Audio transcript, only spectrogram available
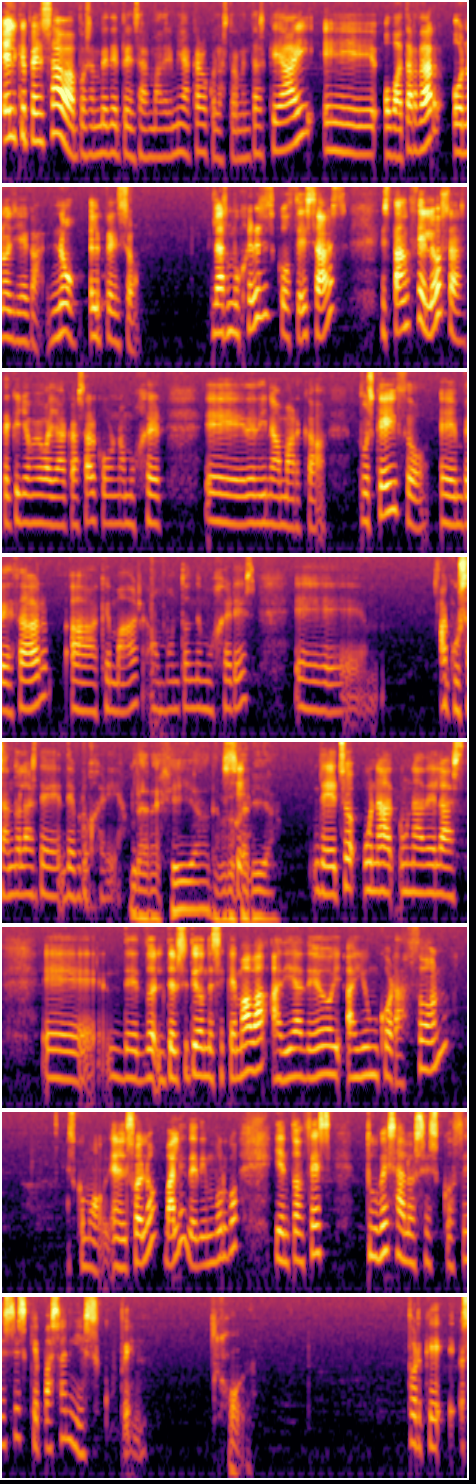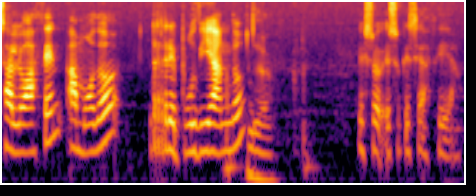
¿El que pensaba? Pues en vez de pensar, madre mía, claro, con las tormentas que hay, eh, o va a tardar o no llega. No, él pensó, las mujeres escocesas están celosas de que yo me vaya a casar con una mujer eh, de Dinamarca. Pues ¿qué hizo? Empezar a quemar a un montón de mujeres eh, acusándolas de, de brujería. De herejía, de Sí. brujería. De hecho, una, una de las eh, de- del sitio donde se quemaba, a día de hoy hay un corazón, es como en el suelo, ¿vale? De Edimburgo, y entonces tú ves a los escoceses que pasan y escupen, Joder, porque, o sea, lo hacen a modo repudiando eso, eso que se hacía.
